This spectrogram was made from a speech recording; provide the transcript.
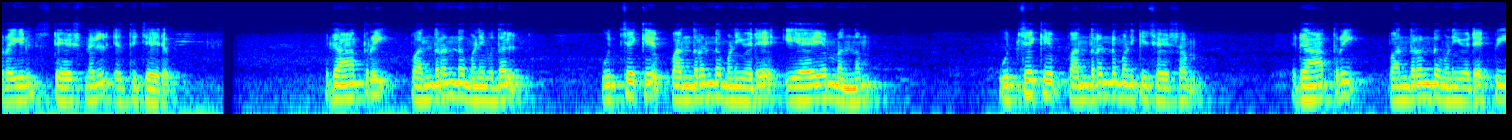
ട്രെയിൻ സ്റ്റേഷനിൽ എത്തിച്ചേരും. രാത്രി പന്ത്രണ്ട് മണി മുതൽ ഉച്ചയ്ക്ക് പന്ത്രണ്ട് മണി വരെ എ എം എന്നും ഉച്ചയ്ക്ക് പന്ത്രണ്ട് മണിക്ക് ശേഷം രാത്രി പന്ത്രണ്ട് മണി വരെ പി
